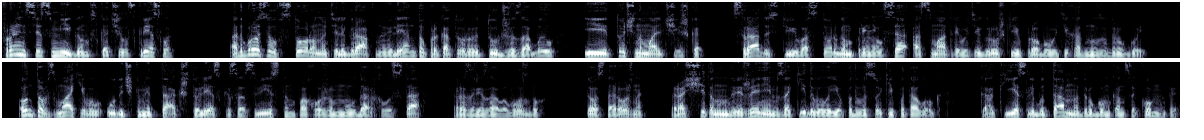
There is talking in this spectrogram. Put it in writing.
Фрэнсис мигом вскочил с кресла, отбросил в сторону телеграфную ленту, про которую тут же забыл, и, точно мальчишка, с радостью и восторгом принялся осматривать игрушки и пробовать их одну за другой. Он то взмахивал удочками так, что леска со свистом, похожим на удар хлыста, разрезала воздух, то осторожно, рассчитанным движением закидывал ее под высокий потолок, как если бы там, на другом конце комнаты,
